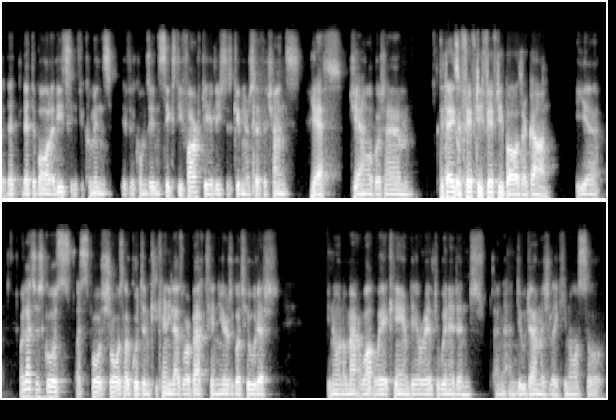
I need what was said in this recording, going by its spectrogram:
let, let the ball at least if it comes in if it comes in 60 40 at least it's giving yourself a chance. Yes. You yeah. know but um the days of 50 50 balls are gone. Yeah. Well that just goes I suppose shows how good them Kilkenny lads were back 10 years ago too that you know no matter what way it came they were able to win it and and, and do damage like you know so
